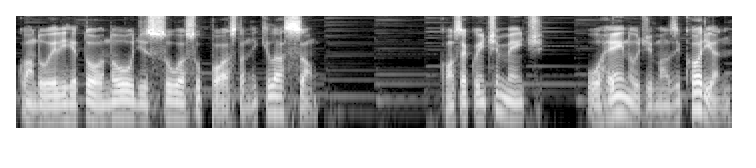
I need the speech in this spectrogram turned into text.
quando ele retornou de sua suposta aniquilação. Consequentemente, o reino de Manzikorian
